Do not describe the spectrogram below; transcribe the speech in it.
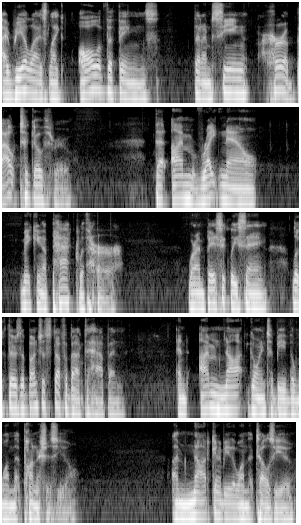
I realize like all of the things that I'm seeing her about to go through that I'm right now making a pact with her where I'm basically saying, look, there's a bunch of stuff about to happen and I'm not going to be the one that punishes you. I'm not going to be the one that tells you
